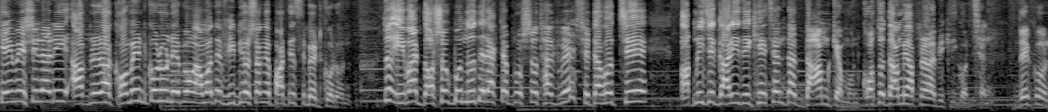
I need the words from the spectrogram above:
কে মেশিনারি আপনারা কমেন্ট করুন এবং আমাদের ভিডিওর সঙ্গে পার্টিসিপেট করুন। তো এবার দর্শক বন্ধুদের একটা প্রশ্ন থাকবে, সেটা হচ্ছে, আপনি যে গাড়ি দেখিয়েছেন, তার দাম কেমন? কত দামে আপনারা বিক্রি করছেন? দেখুন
